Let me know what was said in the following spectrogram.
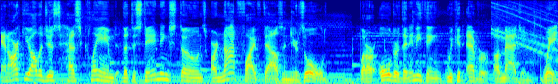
An archaeologist has claimed that the standing stones are not 5,000 years old, but are older than anything we could ever imagine. Wait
